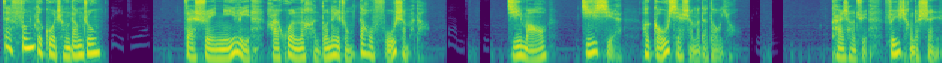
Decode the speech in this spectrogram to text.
在封的过程当中，在水泥里还混了很多那种道符什么的，鸡毛、鸡血和狗血什么的都有，看上去非常的瘆人。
